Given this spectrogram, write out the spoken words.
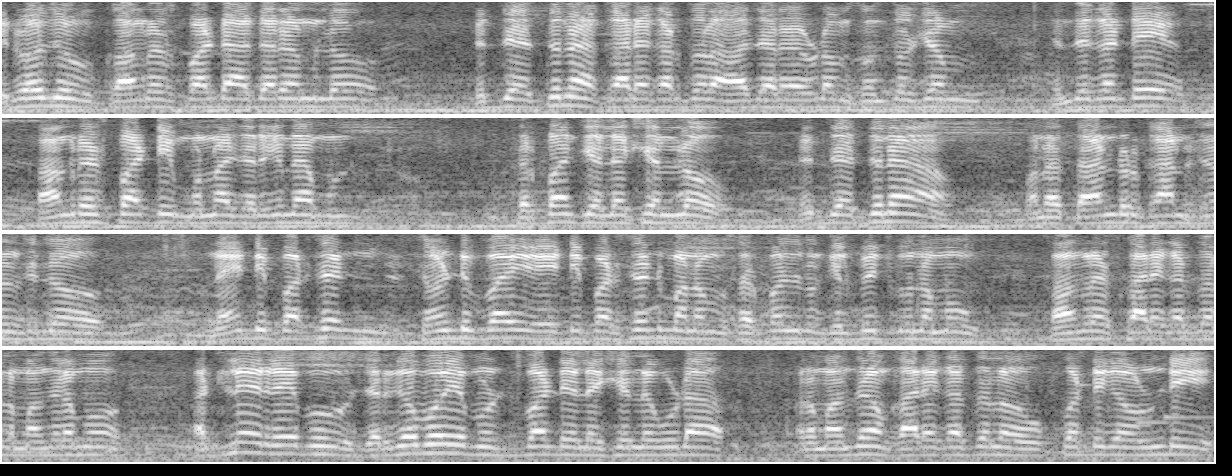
ఈరోజు కాంగ్రెస్ పార్టీ ఆధ్వర్యంలో పెద్ద ఎత్తున కార్యకర్తలు హాజరవడం సంతోషం. ఎందుకంటే కాంగ్రెస్ పార్టీ మొన్న జరిగిన మున్- సర్పంచ్ ఎలక్షన్లో పెద్ద ఎత్తున మన తాండూరు కాన్స్టిట్యున్సీలో ninety percent seventy five eighty percent మనం సర్పంచ్ను గెలిపించుకున్నాము. కాంగ్రెస్ కార్యకర్తల అందరము. అట్లే రేపు జరగబోయే మున్సిపాలిటీ ఎలక్షన్లో కూడా మనం అందరం కార్యకర్తలు ఒక్కటిగా ఉండి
